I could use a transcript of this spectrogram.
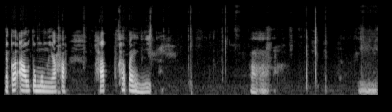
แล้วก็เอาตรงมุมนี้ค่ะ พับเข้าไปอย่างนี้ อ่านี่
